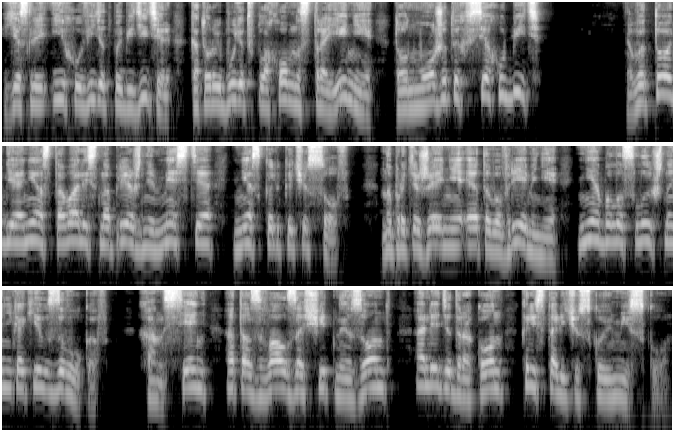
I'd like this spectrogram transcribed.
Если их увидит победитель, который будет в плохом настроении, то он может их всех убить. В итоге они оставались на прежнем месте несколько часов. На протяжении этого времени не было слышно никаких звуков. Хан Сень отозвал защитный зонд, а леди-дракон – кристаллическую миску.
